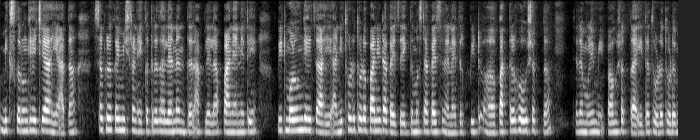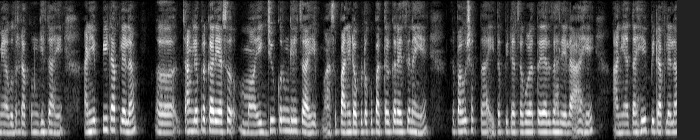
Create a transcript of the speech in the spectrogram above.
मिक्स करून घ्यायची आहे. आता सगळं काही मिश्रण एकत्र झाल्यानंतर आपल्याला पाण्याने ते पीठ मळून घ्यायचं आहे. आणि थोडं थोडं पाणी टाकायचं. एकदमच टाकायचं नाही नाहीतर पीठ पातळ होऊ शकतं. त्याच्यामुळे मी पाहू शकता इथं थोडं थोडं मी अगोदर टाकून घेत आहे. आणि पीठ आपल्याला चांगल्या प्रकारे असं एकजीव करून घ्यायचं आहे. असं पाणी टाकू टाकू पातळ करायचं नाही आहे तर पाहू शकता इथं पिठाचा गोळा तयार झालेला आहे. आणि आता हे पीठ आपल्याला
